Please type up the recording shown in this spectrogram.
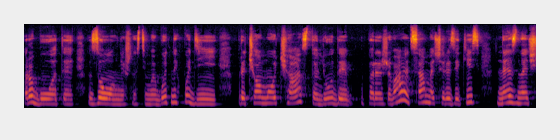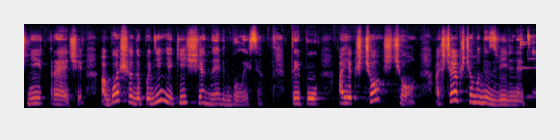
роботи, зовнішності, майбутніх подій. Причому часто люди переживають саме через якісь незначні речі або щодо подій, які ще не відбулися. Типу, а якщо що? А що, якщо мене звільнять?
